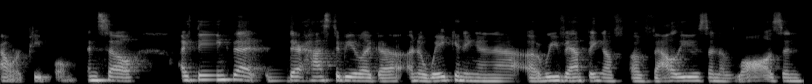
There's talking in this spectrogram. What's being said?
our people and so i think that there has to be like a, an awakening and a, a revamping of, of values and of laws and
